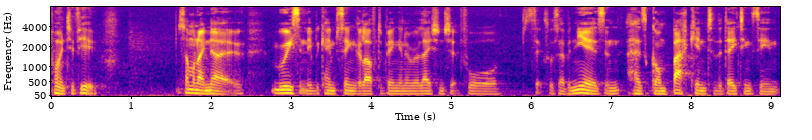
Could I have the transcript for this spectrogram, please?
point of view. Someone I know recently became single after being in a relationship for six or seven years and has gone back into the dating scene.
